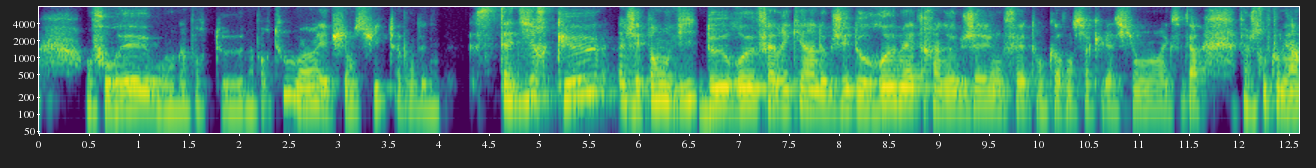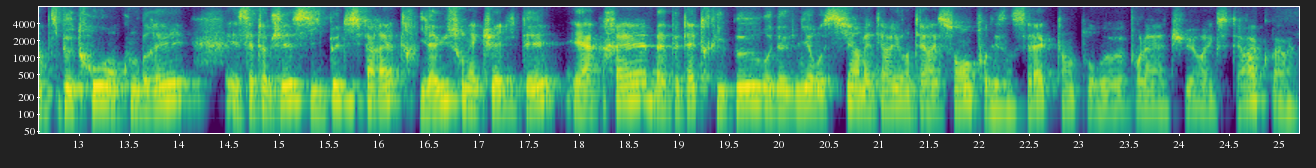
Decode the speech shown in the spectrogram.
en forêt ou n'importe n'importe où, hein, et puis ensuite abandonner. C'est-à-dire que j'ai pas envie de refabriquer un objet, de remettre un objet en fait encore en circulation, etc. Enfin, je trouve qu'on est un petit peu trop encombré. Et cet objet, s'il peut disparaître, il a eu son actualité. Et après, bah, peut-être il peut redevenir aussi un matériau intéressant pour des insectes, hein, pour euh, pour la nature, etc. Quoi.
